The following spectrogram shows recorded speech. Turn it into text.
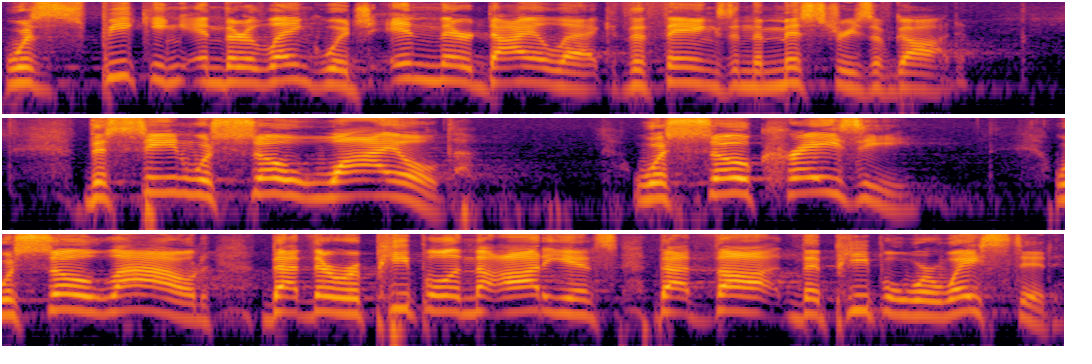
was speaking in their language, in their dialect, the things and the mysteries of God. The scene was so wild, was so crazy was so loud that there were people in the audience that thought that people were wasted.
